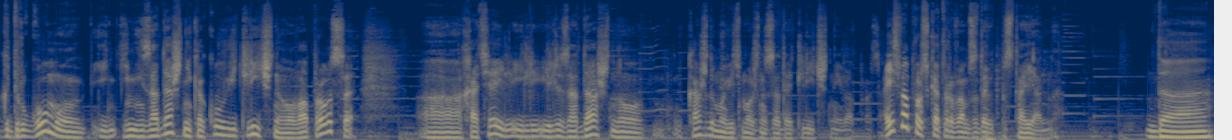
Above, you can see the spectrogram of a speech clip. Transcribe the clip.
к другому, и, и не задашь никакого ведь личного вопроса. А, хотя или, или, или задашь, но каждому ведь можно задать личный вопрос. А есть вопрос, который вам задают постоянно? Да.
